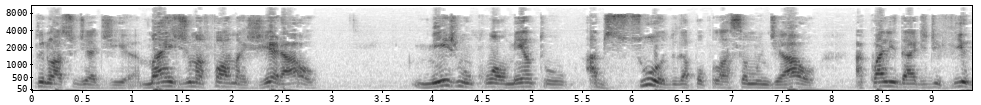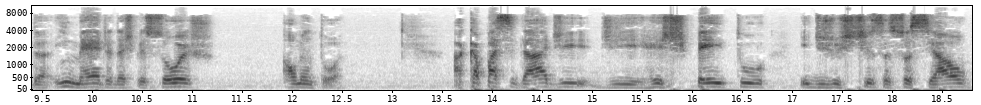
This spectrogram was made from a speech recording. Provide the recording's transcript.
do nosso dia a dia, mas de uma forma geral, mesmo com aumento absurdo da população mundial, a qualidade de vida em média das pessoas aumentou. A capacidade de respeito e de justiça social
